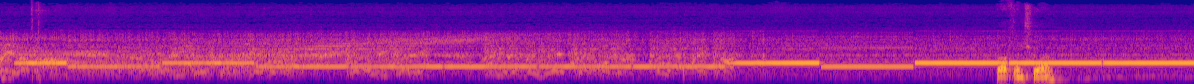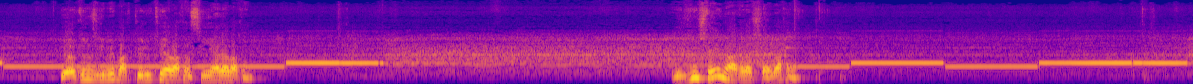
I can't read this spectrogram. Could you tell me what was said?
Bakın şu an. Gördüğünüz gibi bak gürültüye bakın, sinyale bakın. İlginç değil mi arkadaşlar? Bakın.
